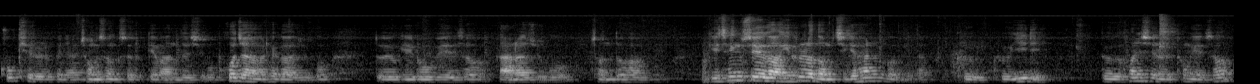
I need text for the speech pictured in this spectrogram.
쿠키를 그냥 정성스럽게 만드시고 포장을 해가지고 또 여기 로비에서 나눠주고 전도하고 이 생수의 강이 흘러 넘치게 하는 겁니다. 그, 그 일이 그 헌신을 통해서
